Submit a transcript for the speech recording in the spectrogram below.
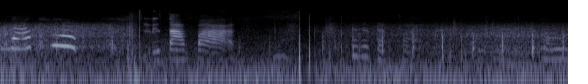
ำน้ำหก หรือตาฝาดน่าจะตาฝาดนะเออ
